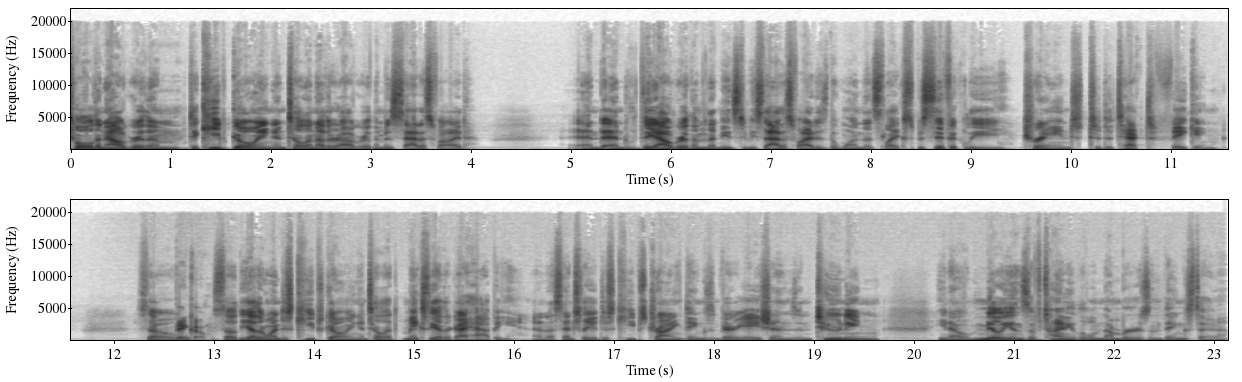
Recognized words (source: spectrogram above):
told an algorithm to keep going until another algorithm is satisfied. And and the algorithm that needs to be satisfied is the one that's like specifically trained to detect faking. So Bingo. So the other one just keeps going until it makes the other guy happy, and essentially it just keeps trying things and variations and tuning, you know, millions of tiny little numbers and things to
